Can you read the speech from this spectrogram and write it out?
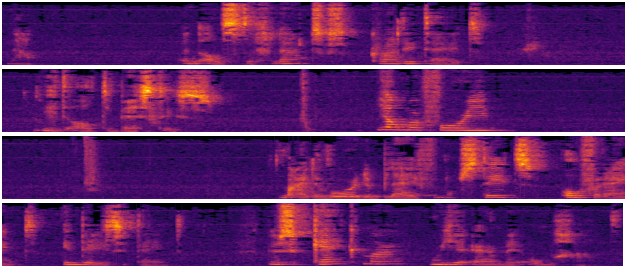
Nou, en als de geluidskwaliteit niet al te best is, jammer voor je, maar de woorden blijven nog steeds overeind in deze tijd. Dus kijk maar hoe je ermee omgaat.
